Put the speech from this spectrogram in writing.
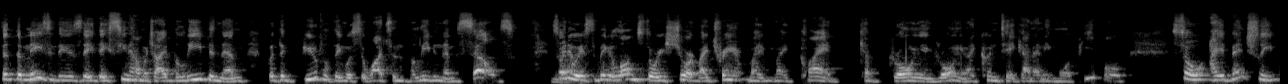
the, the amazing thing is they, they seen how much I believed in them. But the beautiful thing was to watch them believe in themselves. So anyways, to make a long story short, my trainer, my, my client kept growing and growing and I couldn't take on any more people. So I eventually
